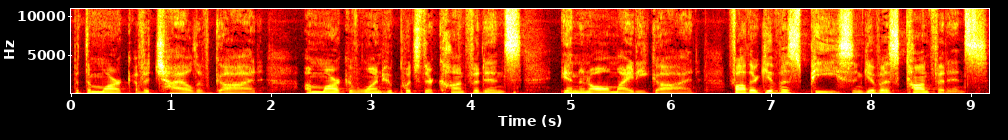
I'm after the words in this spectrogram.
but the mark of a child of God, a mark of one who puts their confidence in an almighty God. Father, give us peace and give us confidence.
